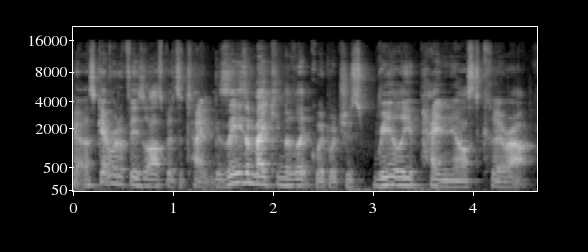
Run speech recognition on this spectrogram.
Okay, let's get rid of these last bits of taint, because these are making the liquid, which is really a pain in the ass to clear up.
